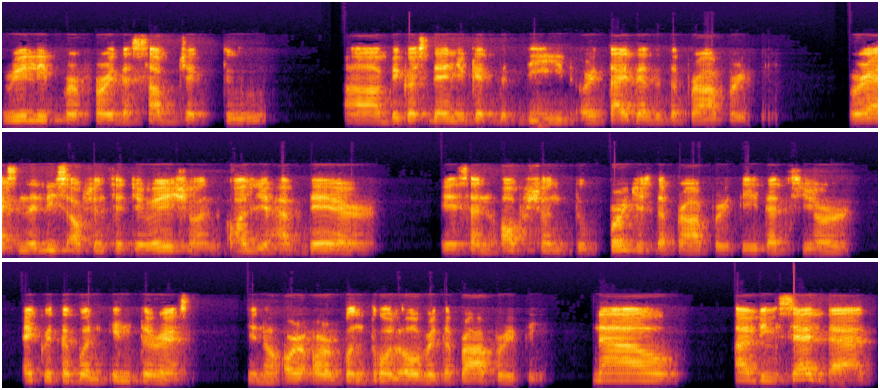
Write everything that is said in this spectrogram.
really prefer the subject to, uh, because then you get the deed or title to the property. Whereas in the lease option situation, all you have there is an option to purchase the property. That's your equitable interest you know, or, or control over the property. Now, having said that,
